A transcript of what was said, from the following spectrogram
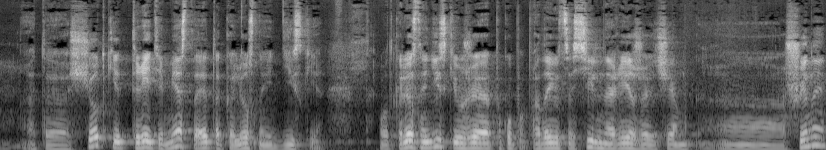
– это щетки. Третье место – это колесные диски. Вот колесные диски уже продаются сильно реже, чем э, шины.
